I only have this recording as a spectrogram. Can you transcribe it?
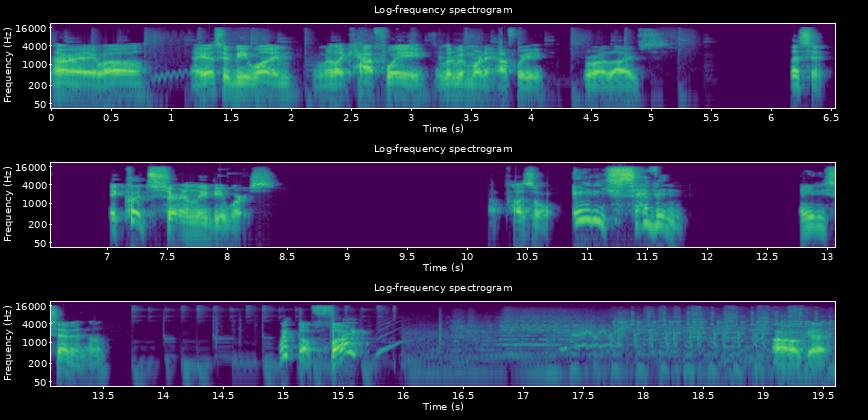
Alright, well, I guess we beat one, and we're like halfway, a little bit more than halfway through our lives. Listen, it could certainly be worse. A puzzle. 87! 87, huh? What the fuck? Oh, okay.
